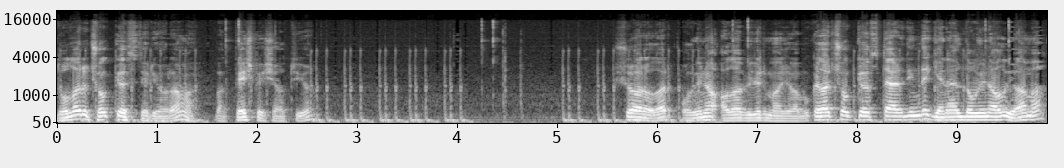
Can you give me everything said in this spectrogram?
Doları çok gösteriyor ama bak peş peşe atıyor. Şu aralar oyuna alabilir mi acaba? Bu kadar çok gösterdiğinde genelde oyunu alıyor ama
